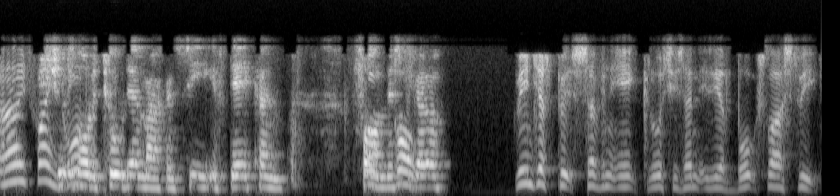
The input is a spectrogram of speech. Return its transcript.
Aye, fine. Should he go to two Denmark and see if they can form Paul, this Paul. together? Rangers put 78 grosses into their box last week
